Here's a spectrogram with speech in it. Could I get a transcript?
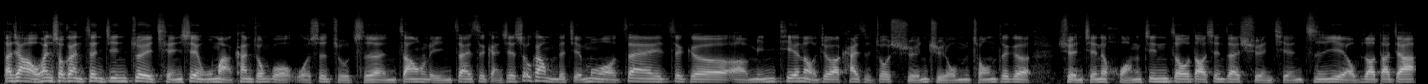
大家好，欢迎收看《震惊最前线》，无马看中国，我是主持人张宏林。再次感谢收看我们的节目哦。在这个呃明天哦就要开始做选举了。我们从这个选前的黄金周到现在选前之夜，我不知道大家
